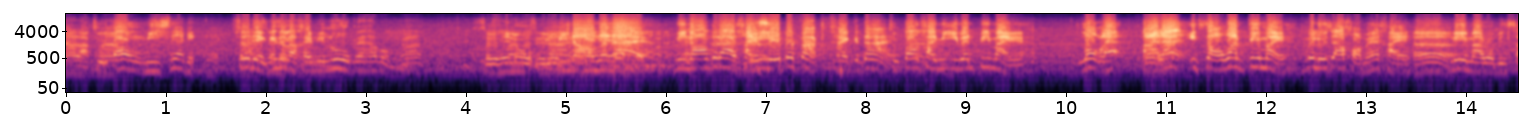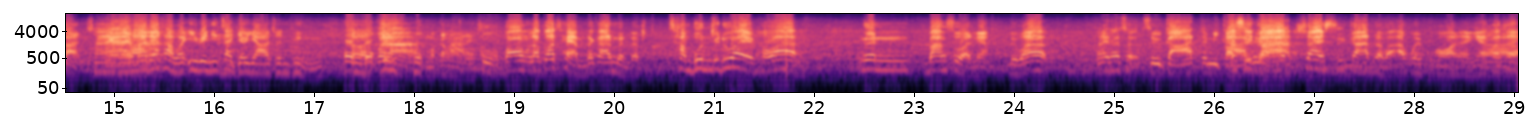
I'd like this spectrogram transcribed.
น่ารักถูกมากต้อง มีเสื้อเด็กด้วย เสื้อเด็กนี่สำหรับใครมีลูกนะครับผมก็ ซื้อให้ลูกซื้อให้ลูกมีน้องก็ได้ มีน้องก็ได้ ใคใครรมีซื้อไปฝากใครก็ได้ ถูกต้องใครมีอีเวนต์ปีใหม่ โลกแล้วตายแล้วอีก 2 วันปีใหม่ ไม่รู้จะเอาของไปให้ใครเออนี่มาโรบินสันใช่ง่ายเพราะว่าากได้ข่าวว่าอีเวนต์นี้จัดยาวๆจนถึงหกเอ่อมกราหกมกราเลยถูกต้องแล้วก็แถมด้วยการเหมือนแบบทำบุญไปด้วย เพราะว่าเงินบางส่วนเนี่ยหรือว่าไม่ถ้าซื้อการ์ดจะมีกาการร์ดซื้อการ์ดใช่ซื้อการ์ดแบบว่าเอาไว้พรอะไรเงี้ยใช่ก็จะ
